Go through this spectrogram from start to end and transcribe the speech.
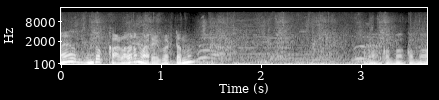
ആ എന്തോ കളർ മാറി പെട്ടെന്ന്. കമോ കമോ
